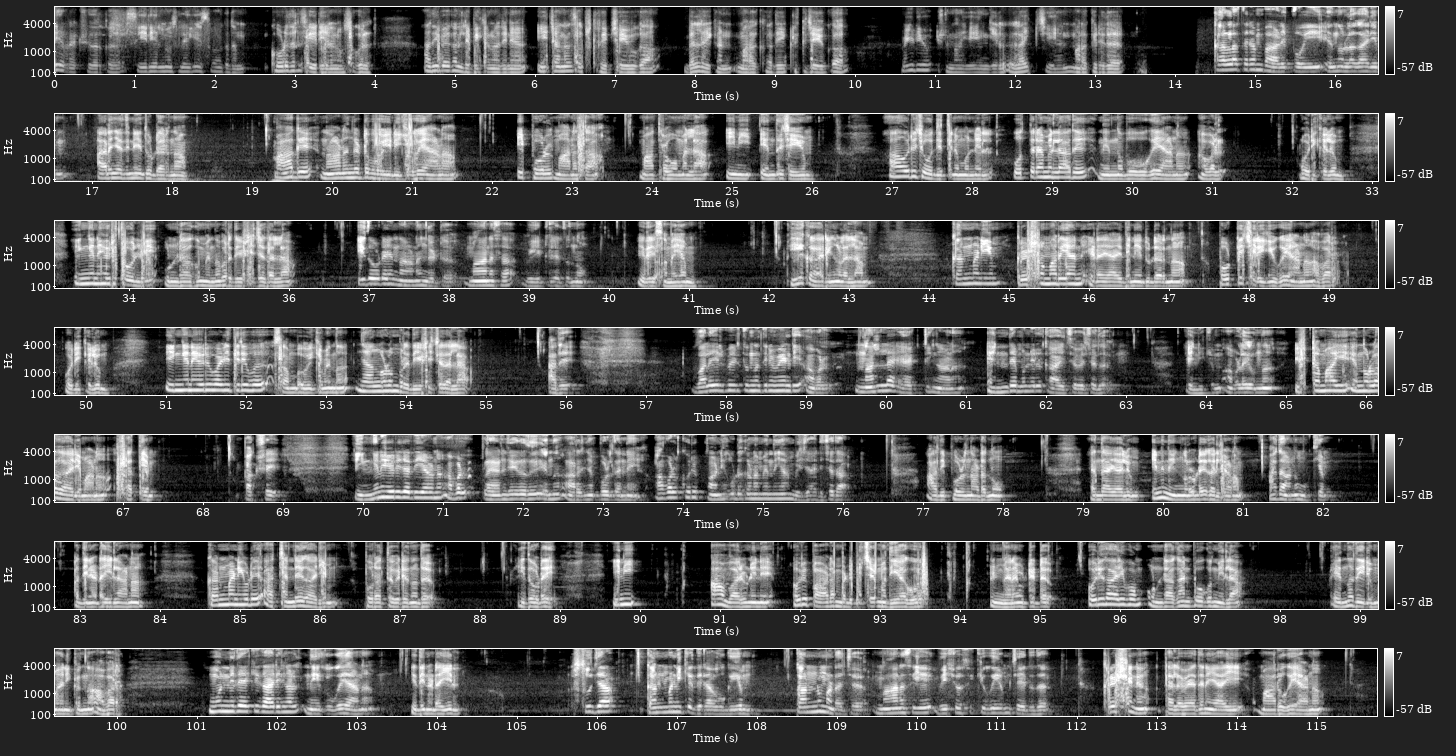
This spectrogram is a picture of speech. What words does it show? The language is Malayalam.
പ്രിയ പ്രേക്ഷകർക്ക് സീരിയൽ ന്യൂസിലേക്ക് സ്വാഗതം. കൂടുതൽ സീരിയൽ ന്യൂസുകൾ അതിവേഗം ലഭിക്കുന്നതിന് ഈ ചാനൽ സബ്സ്ക്രൈബ് ചെയ്യുക ബെൽ ഐക്കൺ മറക്കാതെ ക്ലിക്ക് ചെയ്യുക. വീഡിയോ ഇഷ്ടമായി എങ്കിൽ ലൈക്ക് ചെയ്യാൻ മറക്കരുത്. കള്ളത്തരം പാളിപ്പോയി എന്നുള്ള കാര്യം അറിഞ്ഞതിനെ തുടർന്ന് ആകെ നാണം കെട്ട് പോയിരിക്കുകയാണ് ഇപ്പോൾ മാനസ. മാത്രവുമല്ല ഇനി എന്ത് ചെയ്യും? ആ ഒരു ചോദ്യത്തിന് മുന്നിൽ ഉത്തരമില്ലാതെ നിന്നു പോവുകയാണ് അവൾ. ഒരിക്കലും ഇങ്ങനെയൊരു തോൽവി ഉണ്ടാകുമെന്ന് പ്രതീക്ഷിച്ചതല്ല. ഇതോടെ നാണം കെട്ട് മാനസ വീട്ടിലെത്തുന്നു. ഇതേ സമയം ഈ കാര്യങ്ങളെല്ലാം കൺമണിയും കൃഷ്ണമറിയാൻ ഇടയായതിനെ തുടർന്ന് പൊട്ടിച്ചിരിക്കുകയാണ് അവർ. ഒരിക്കലും ഇങ്ങനെയൊരു വഴിതിരിവ് സംഭവിക്കുമെന്ന് ഞങ്ങളും പ്രതീക്ഷിച്ചതല്ല. അതെ വലയിൽ വീഴ്ത്തുന്നതിന് വേണ്ടി അവൾ നല്ല ആക്ടിംഗ് ആണ് എന്റെ മുന്നിൽ കാഴ്ചവെച്ചത്. എനിക്കും അവളെ ഒന്ന് ഇഷ്ടമായി എന്നുള്ള കാര്യമാണ് സത്യം. പക്ഷേ ഇങ്ങനെയൊരു ചതിയാണ് അവൾ പ്ലാൻ ചെയ്തത് എന്ന് അറിഞ്ഞപ്പോൾ തന്നെ അവൾക്കൊരു പണി കൊടുക്കണമെന്ന് ഞാൻ വിചാരിച്ചതാ. അതിപ്പോൾ നടന്നു. എന്തായാലും ഇനി നിങ്ങളുടെ കല്യാണം അതാണ് മുഖ്യം. അതിനിടയിലാണ് കൺമണിയുടെ അച്ഛന്റെ കാര്യം പുറത്തു വരുന്നത് ഇതോടെ ഇനി ആ വരുണിനെ ഒരു പാഠം പഠിപ്പിച്ചേ മതിയാകൂ. ഇങ്ങനെ വിട്ടിട്ട് ഒരു കാര്യവും ഉണ്ടാകാൻ പോകുന്നില്ല എന്ന് തീരുമാനിക്കുന്ന അവർ മുന്നിലേക്ക് കാര്യങ്ങൾ നീക്കുകയാണ്. ഇതിനിടയിൽ സുജ കൺമണിക്കെതിരാവുകയും കണ്ണുമടച്ച് മാനസിയെ വിശ്വസിക്കുകയും ചെയ്തത് കൃഷിന് തലവേദനയായി മാറുകയാണ്.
